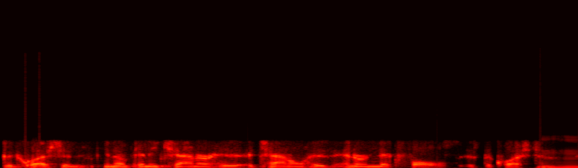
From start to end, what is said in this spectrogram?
Good question. You know, can he channel his, channel his inner Nick Foles is the question. Mm-hmm.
